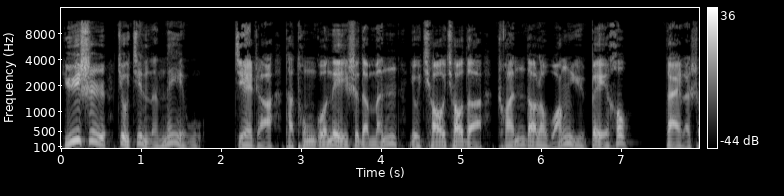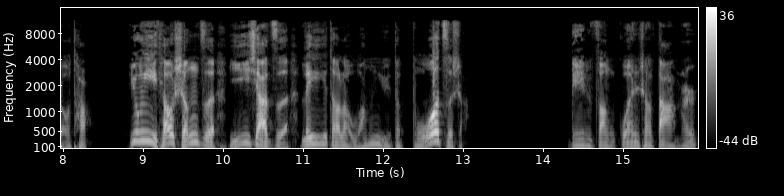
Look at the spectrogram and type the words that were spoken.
于是就进了内屋，接着他通过内室的门，又悄悄的传到了王宇背后，戴了手套，用一条绳子一下子勒到了王宇的脖子上。林放关上大门，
